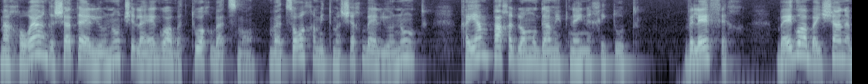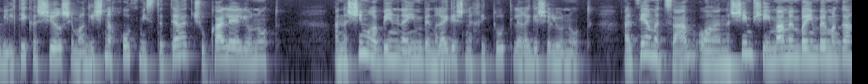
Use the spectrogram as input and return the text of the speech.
מאחורי הרגשת העליונות של האגו הבטוח בעצמו, והצורך המתמשך בעליונות, קיים פחד לא מודע מפני נחיתות. ולהפך, באגו הביישן הבלתי כשיר שמרגיש נחות מסתתרת תשוקה לעליונות. אנשים רבים נעים בין רגש נחיתות לרגש עליונות, על פי המצב או האנשים שעימם הם באים במגע.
